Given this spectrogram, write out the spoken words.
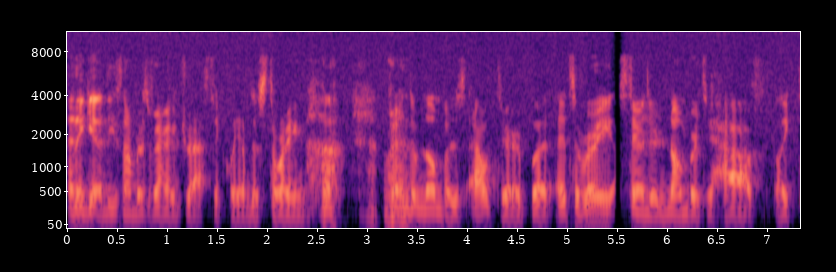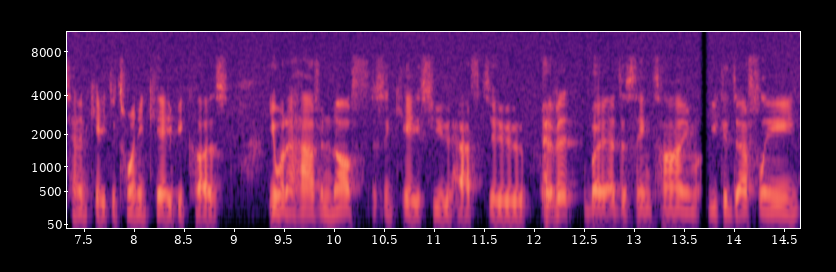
And again, these numbers vary drastically. I'm just throwing random numbers out there, but it's a very standard number to have like 10K to 20K because you want to have enough just in case you have to pivot. But at the same time, you could definitely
